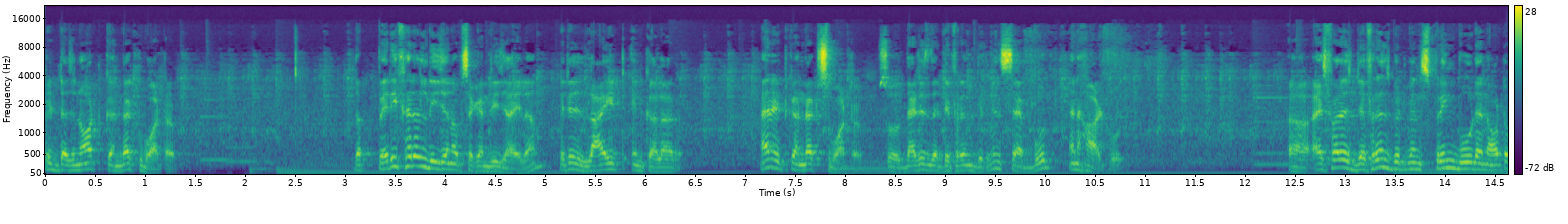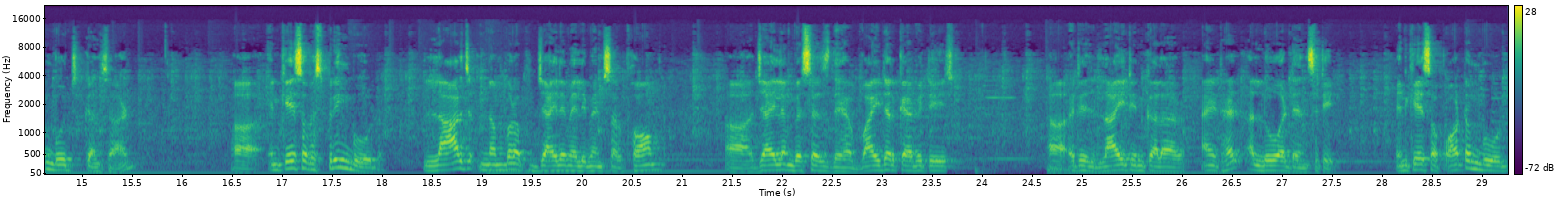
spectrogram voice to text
it does not conduct water the peripheral region of secondary xylem it is light in color and it conducts water. So that is the difference between sapwood and heartwood uh, as far as difference between spring wood and autumn wood is concerned uh, in case of spring wood large number of xylem elements are formed. Uh, xylem vessels they have wider cavities. Uh, it is light in color and it has a lower density. In case of autumn wood,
